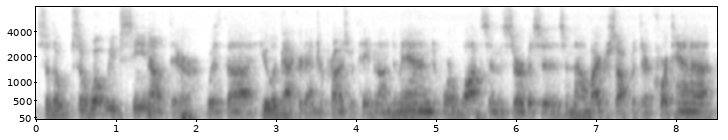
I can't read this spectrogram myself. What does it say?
So, the, so what we've seen out there with uh, Hewlett Packard Enterprise with Haven on Demand, or Watson Services, and now Microsoft with their Cortana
